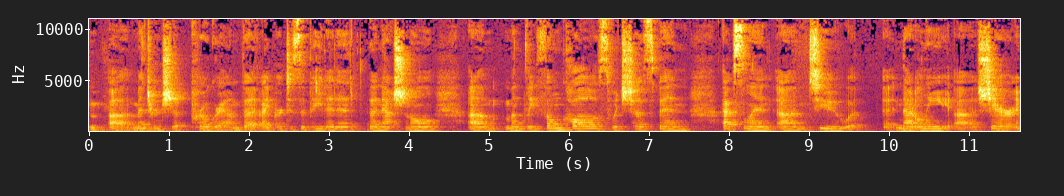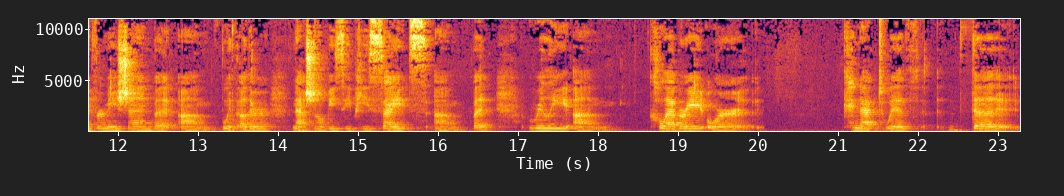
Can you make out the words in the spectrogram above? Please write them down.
uh, mentorship program that I participated in the national um, monthly phone calls, which has been excellent um, to not only uh, share information but um, with other national VCP sites, um, but really um, collaborate or connect with the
